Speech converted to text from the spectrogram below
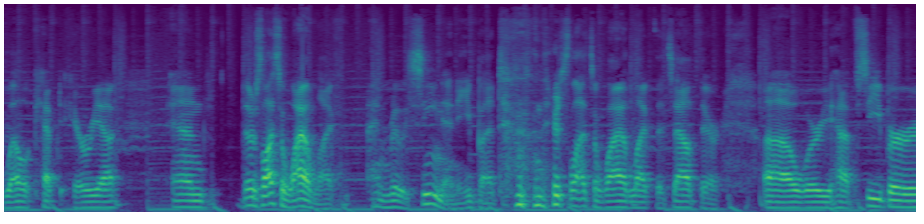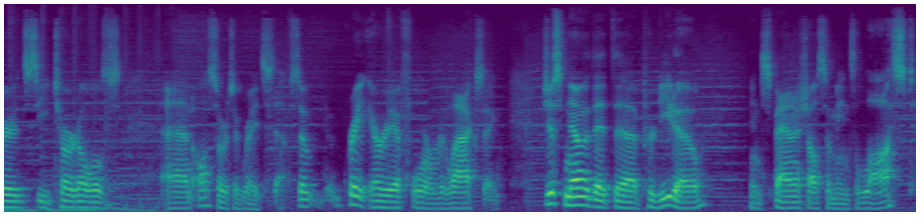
well kept area. And there's lots of wildlife. I haven't really seen any, but there's lots of wildlife that's out there uh, where you have seabirds, sea turtles, and all sorts of great stuff. So, great area for relaxing. Just know that the Perdido in Spanish also means lost.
